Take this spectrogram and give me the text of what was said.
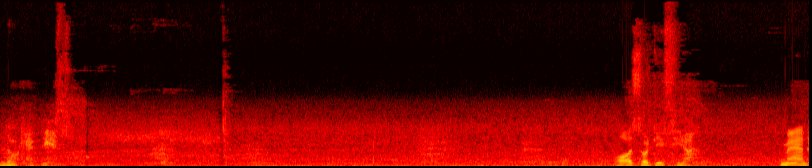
look at this. Also this here. Man.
